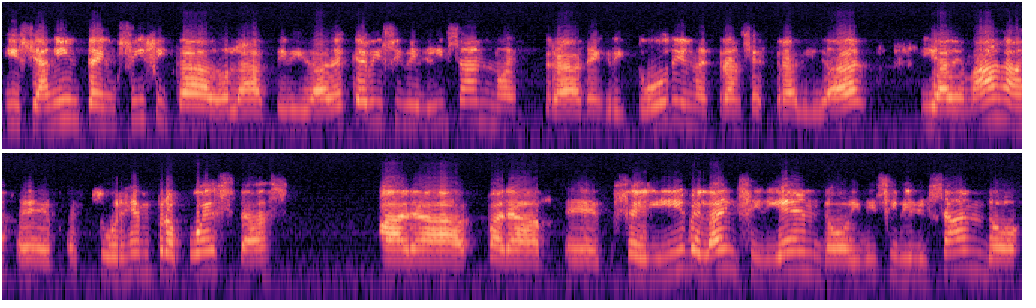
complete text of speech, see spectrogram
y se han intensificado las actividades que visibilizan nuestra negritud y nuestra ancestralidad. Y además eh, surgen propuestas para, para eh, seguir incidiendo y visibilizando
